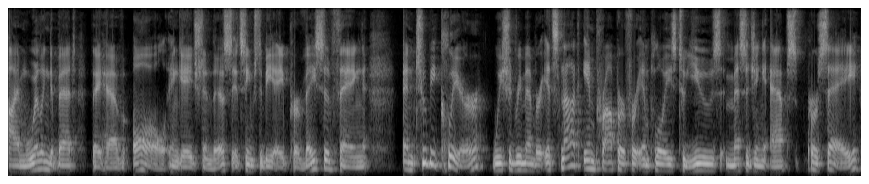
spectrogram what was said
I'm willing to bet they have all engaged in this. It seems to be a pervasive thing. And to be clear, we should remember it's not improper for employees to use messaging apps per se.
